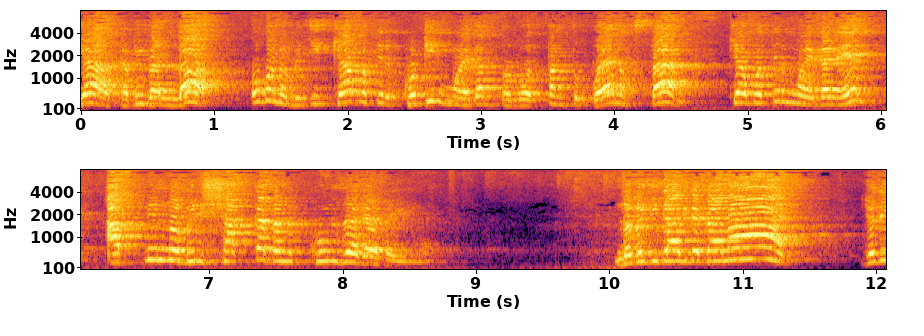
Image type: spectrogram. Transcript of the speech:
ইয়া হাবিবাল্লাহ, ওগো নবীজি, কিয়ামতের কঠিন ময়দান তো অত্যন্ত ভয়ানক স্থান। কিয়ামতের ময়দানে আপনি নবীর সাক্ষাৎ আমি কোন জায়গায় পাইব? নবীজি ডাক দেখে যদি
